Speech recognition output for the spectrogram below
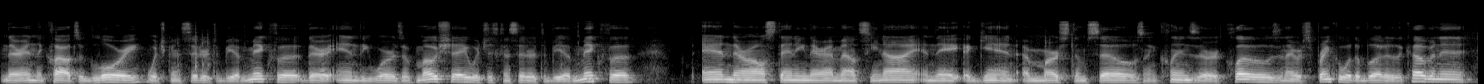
They're in the clouds of glory, which considered to be a mikveh. They're in the words of Moshe, which is considered to be a mikveh. And they're all standing there at Mount Sinai, and they again immersed themselves and cleansed their clothes, and they were sprinkled with the blood of the covenant,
